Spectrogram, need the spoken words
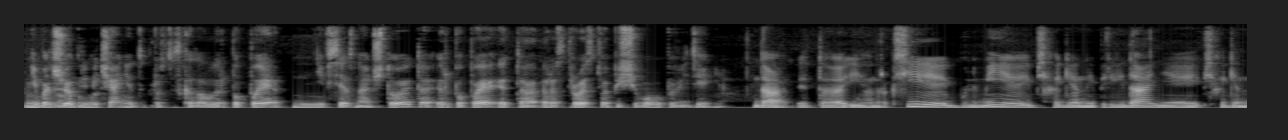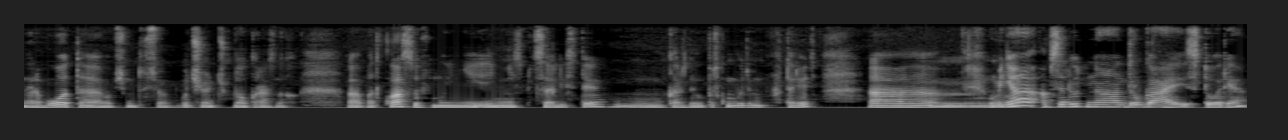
Небольшое примечание, ты просто сказала РПП. Не все знают, что это. РПП – это расстройство пищевого поведения. Да, это и анорексия, и булимия, и психогенные переедания, и психогенная работа. В общем, это все очень-очень много разных а, подклассов. Мы не, не специалисты. Каждый выпуск мы будем повторять. А... У меня абсолютно другая история.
